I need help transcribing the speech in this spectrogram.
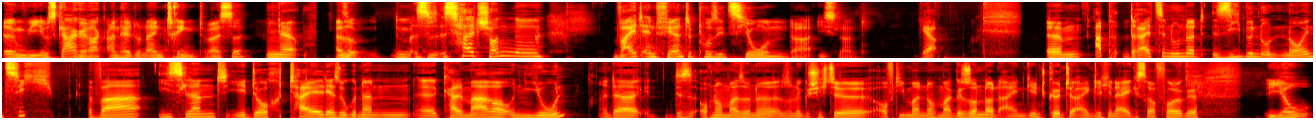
irgendwie im Skagerrak anhält und einen trinkt, weißt du? Ja. Also, es ist halt schon eine weit entfernte Position da, Island. Ja. Ähm, ab 1397 war Island jedoch Teil der sogenannten äh, Kalmarer Union. Da, das ist auch nochmal so eine, so eine Geschichte, auf die man nochmal gesondert eingehen könnte, eigentlich in einer extra Folge. Jo,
